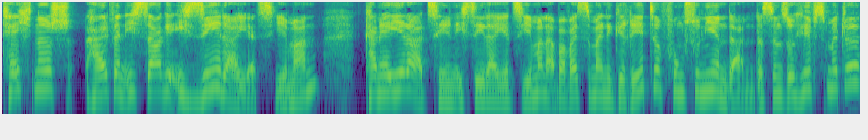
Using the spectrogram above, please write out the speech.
technisch, halt, wenn ich sage, ich sehe da jetzt jemand, kann ja jeder erzählen, ich sehe da jetzt jemand, aber weißt du, meine Geräte funktionieren dann. Das sind so Hilfsmittel,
